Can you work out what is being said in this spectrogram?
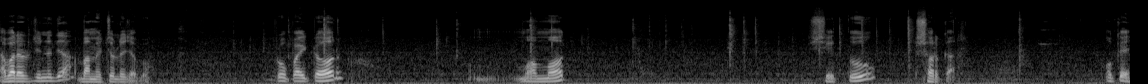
আবার অ্যারো চিহ্ন দিয়া বামে চলে যাব। প্রোপাইটর মোহাম্মদ সেতু সরকার। ওকে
